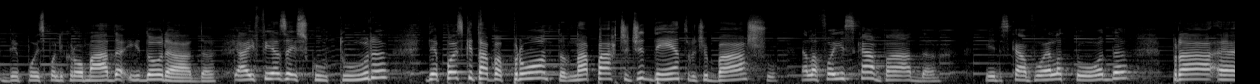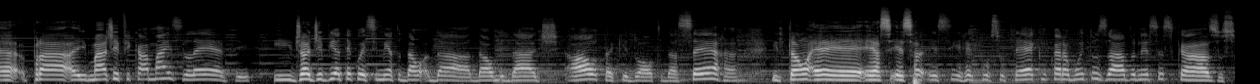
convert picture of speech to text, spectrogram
depois policromada e dourada. Aí fez a escultura, depois que estava pronta, na parte de dentro, de baixo, ela foi escavada. Ele escavou ela toda para é, a imagem ficar mais leve. E já devia ter conhecimento da, da, da umidade alta aqui do Alto da Serra, então é, é esse, esse recurso técnico era muito usado nesses casos.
